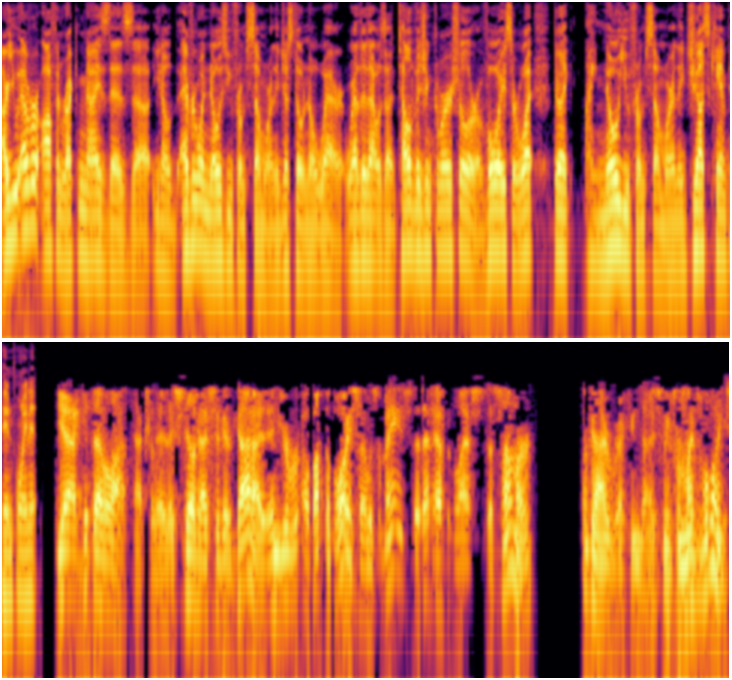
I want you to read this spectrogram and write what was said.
Are you ever often recognized as, uh, you know, everyone knows you from somewhere and they just don't know where? Whether that was a television commercial or a voice or what, they're like, I know you from somewhere, and they just can't pinpoint it. Yeah, I get that a lot actually. They still, I still get, God, I, and you're about the voice. I was amazed that that happened last uh, summer. A guy recognized me from my voice,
